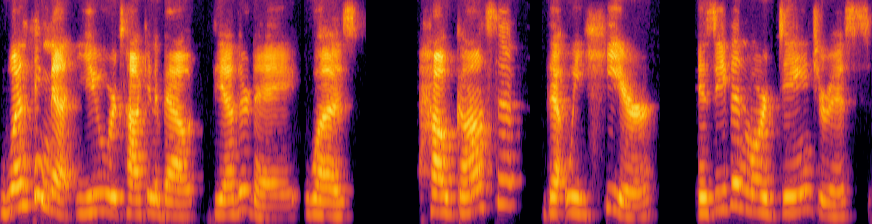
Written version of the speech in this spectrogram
one thing that you were talking about the other day was how gossip that we hear is even more dangerous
